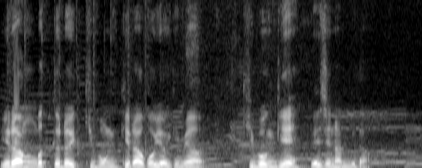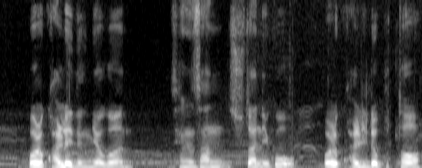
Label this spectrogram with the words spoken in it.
이러한 것들을 기본기라고 여기며 기본기에 매진합니다. 볼 관리 능력은 생산 수단이고 볼 관리로부터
